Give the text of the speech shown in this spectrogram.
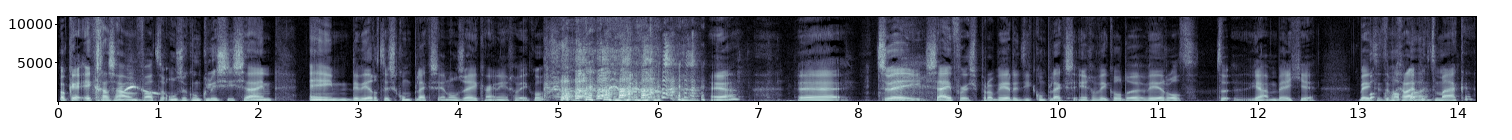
Oké, ik ga samenvatten. Onze conclusies zijn... één, De wereld is complex en onzeker en ingewikkeld. ja. Eh, twee, Cijfers proberen die complexe, ingewikkelde wereld... Te, ja, een beetje beter te begrijpelijk te maken.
